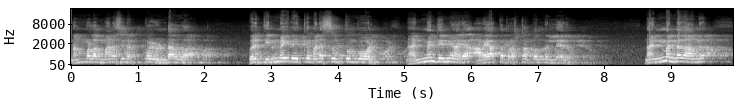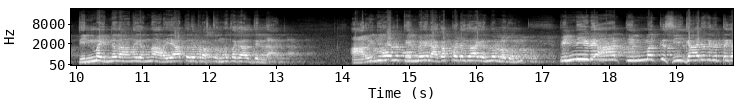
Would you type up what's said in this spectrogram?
നമ്മളെ മനസ്സിൽ എപ്പോഴും ഉണ്ടാവുക ഒരു തിന്മയിലേക്ക് മനസ്സ് എത്തുമ്പോൾ നന്മൻ തിന്മ അറിയാ അറിയാത്ത പ്രശ്നപ്പൊന്നുമില്ലല്ലോ നന്മ ഇന്നതാണ് തിന്മ ഇന്നതാണ് എന്ന് അറിയാത്തൊരു പ്രശ്നം ഇന്നത്തെ കാലത്തില്ല. അറിഞ്ഞുകൊണ്ട് തിന്മയിൽ അകപ്പെടുക എന്നുള്ളതും പിന്നീട് ആ തിന്മക്ക് സ്വീകാര്യത കിട്ടുക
